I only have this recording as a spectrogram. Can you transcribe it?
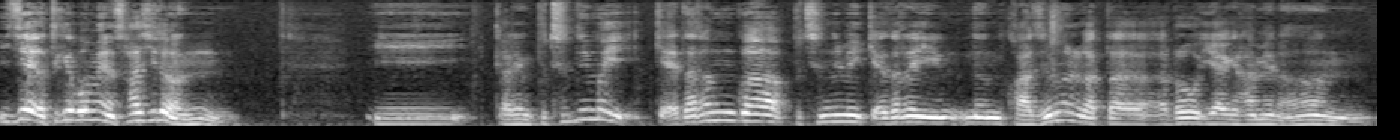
이제 어떻게 보면 사실은 이 가령 부처님의 깨달음과 부처님이 깨달는 과정을 갖다로 이야기를 하면은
